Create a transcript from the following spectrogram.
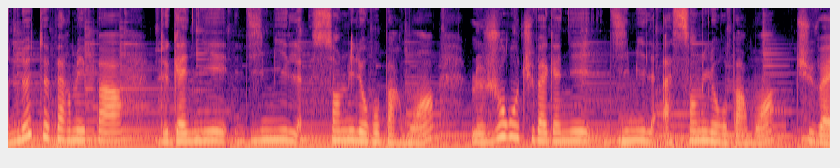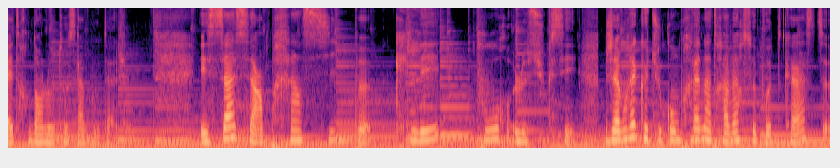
ne te permet pas de gagner 10 000, 100 000 euros par mois, le jour où tu vas gagner 10 000 à 100 000 euros par mois, tu vas être dans l'auto-sabotage. Et ça, c'est un principe clé pour le succès. J'aimerais que tu comprennes à travers ce podcast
